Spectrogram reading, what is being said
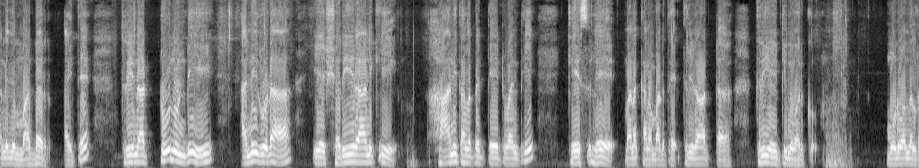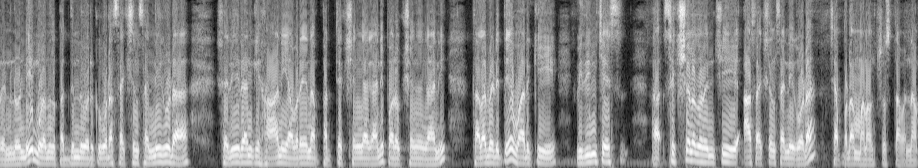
అనేది మర్డర్ అయితే త్రీ నాట్ టూ నుండి అని కూడా ఈ శరీరానికి హాని తలపెట్టేటువంటి కేసులే మనకు కనబడతాయి. త్రీ నాట్ త్రీ ఎయిటీన్ వరకు. మూడు వందల రెండు నుండి మూడు వందల పద్దెనిమిది వరకు కూడా సెక్షన్స్ అన్నీ కూడా శరీరానికి హాని ఎవరైనా ప్రత్యక్షంగా కానీ పరోక్షంగా కానీ తలబెడితే వారికి విధించే శిక్షల గురించి ఆ సెక్షన్స్ అన్నీ కూడా చెప్పడం మనం చూస్తా ఉన్నాం.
